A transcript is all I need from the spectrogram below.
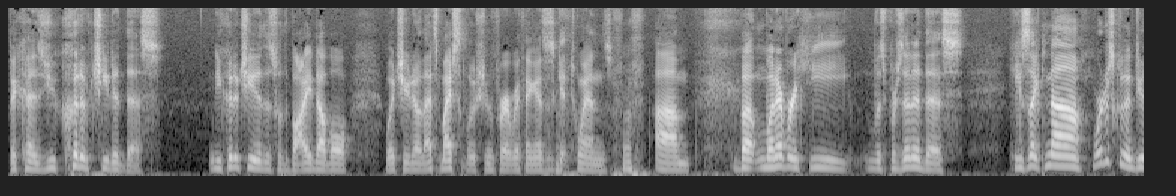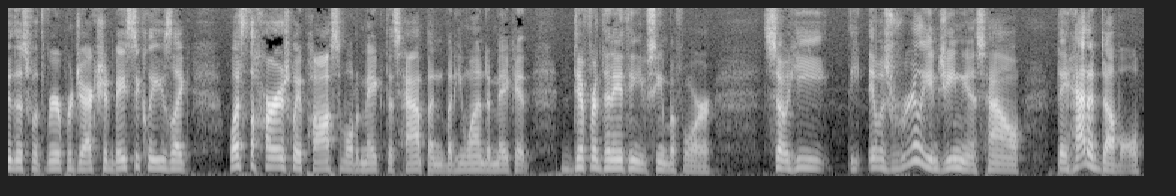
because you could have cheated this. You could have cheated this with body double, which you know that's my solution for everything is just get twins. um, but whenever he was presented this, he's like, "Nah, we're just going to do this with rear projection." Basically, he's like, "What's the hardest way possible to make this happen?" But he wanted to make it different than anything you've seen before. So he, he it was really ingenious how they had a double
